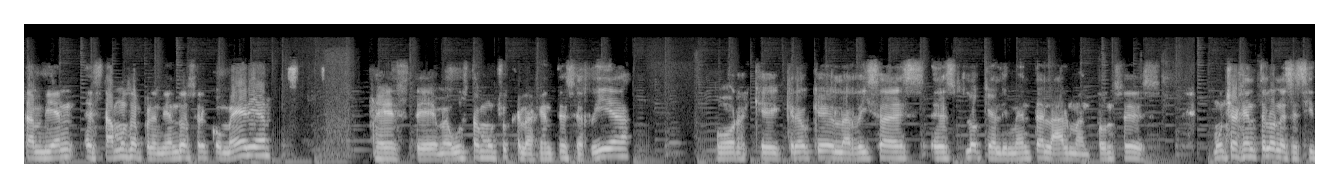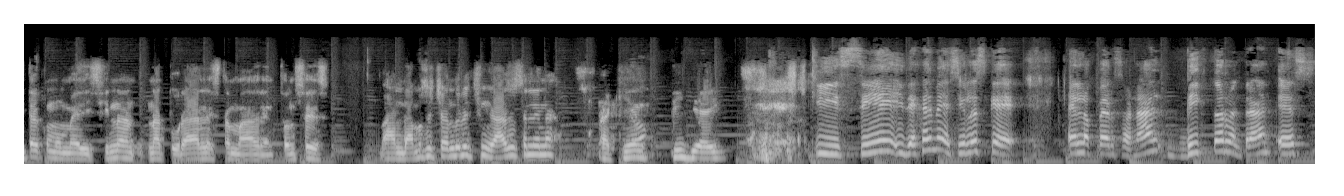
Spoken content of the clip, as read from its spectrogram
También estamos aprendiendo a hacer comedia. Este, me gusta mucho que la gente se ría, porque creo que la risa es, es lo que alimenta el alma. Entonces, mucha gente lo necesita como medicina natural, esta madre. Entonces, andamos echándole chingazos, Elena, aquí en TJ. Y sí, y déjenme decirles que en lo personal, Víctor Beltrán es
